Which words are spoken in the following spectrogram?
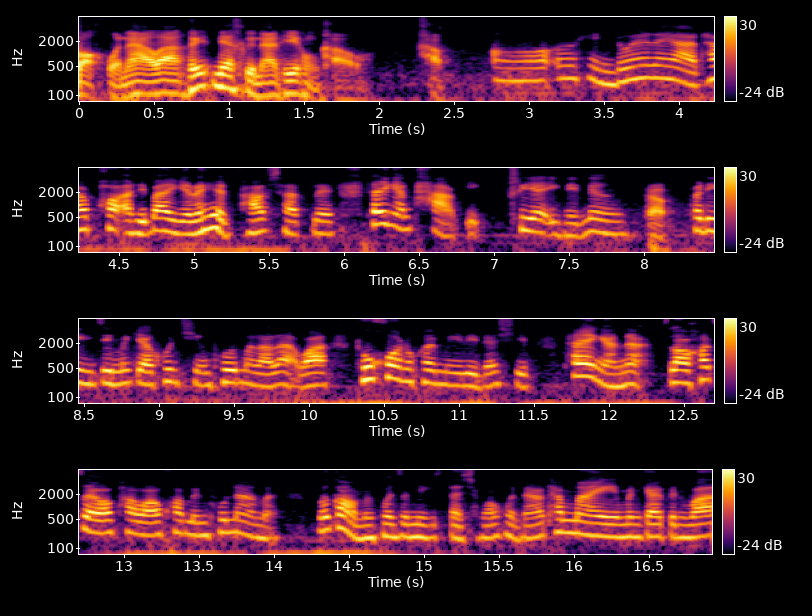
บอกหัวหน้าว่าเฮ้ยเนี่ยคือหน้าที่ของเขาครับ อ๋อเออเห็นด้วยเลยอะถ้าพออธิบายอย่างนี้แล้วเห็นภาพชัดเลย ถ้าอย่างนั้นถามอีกเคลียร์อีกนิดนึงครับพอดีจริงๆเมื่อกี้คุณคิงพูดมาแล้วแหละว่าทุกคนควรมี leadership ถ้าอย่างนั้นอะเราเข้าใจว่าภาวะความเป็นผู้นำอะเมื่อก่อนมันควรจะมีแต่เฉพาะหัวหน้าทำไมมันกลายเป็นว่า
